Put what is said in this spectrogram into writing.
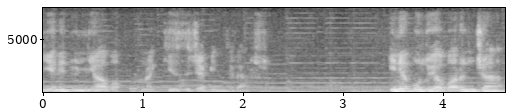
yeni dünya vapuruna gizlice bindiler. İnebolu'ya varınca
